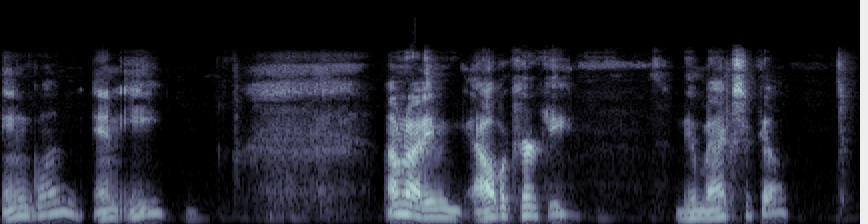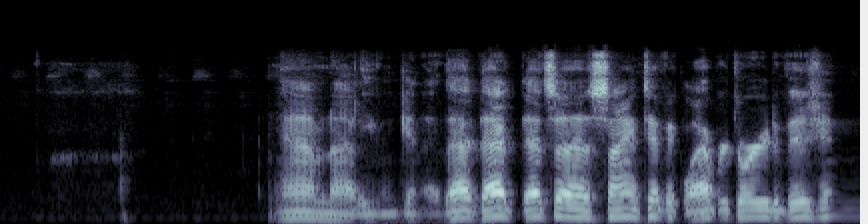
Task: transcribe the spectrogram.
England, NE. I'm not even Albuquerque, New Mexico. I'm not even gonna that that that's a scientific laboratory division.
